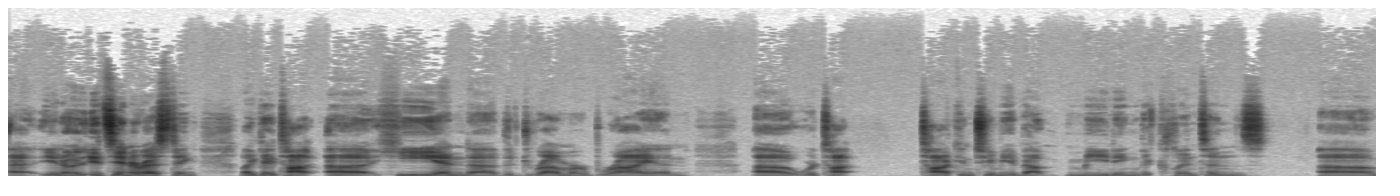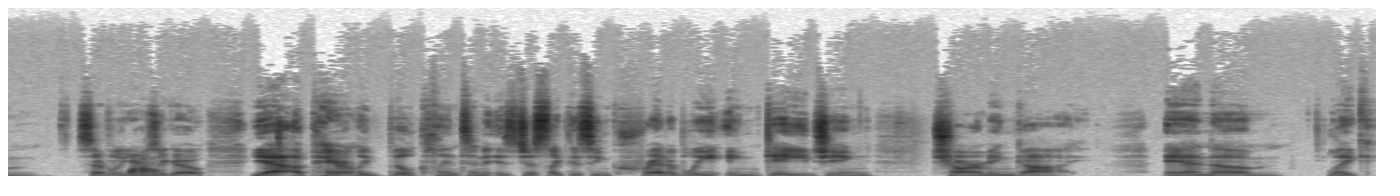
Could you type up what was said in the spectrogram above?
uh, you know it's interesting. Like they talk, uh, he and uh, the drummer Brian uh, were ta- talking to me about meeting the Clintons. Um, several years wow. ago. Yeah, apparently Bill Clinton is just like this incredibly engaging, charming guy and um, like,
